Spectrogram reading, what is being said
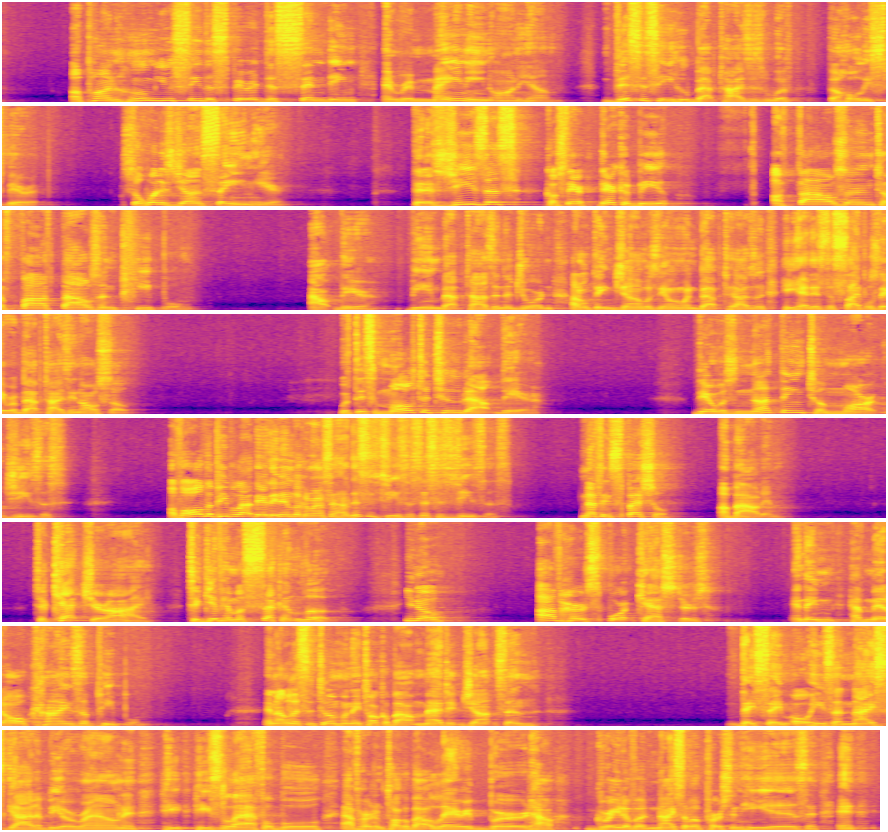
upon whom you see the Spirit descending and remaining on him. This is he who baptizes with the Holy Spirit. So, what is John saying here? That as Jesus, because there, there could be a thousand to five thousand people out there being baptized in the Jordan. I don't think John was the only one baptizing. He had his disciples, they were baptizing also. With this multitude out there, there was nothing to mark Jesus. Of all the people out there, they didn't look around and say, oh, This is Jesus, this is Jesus. Nothing special about him to catch your eye, to give him a second look. You know, I've heard sportcasters, and they have met all kinds of people. And I listen to them when they talk about Magic Johnson they say, oh, he's a nice guy to be around and he, he's laughable. I've heard him talk about Larry Bird, how great of a nice of a person he is. And, and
